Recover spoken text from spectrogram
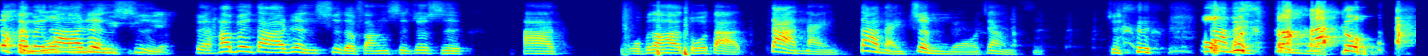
他被大家认识，对他被大家认识的方式就是啊，我不知道他多大，大奶大奶正模这样子。就是大奶多大？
